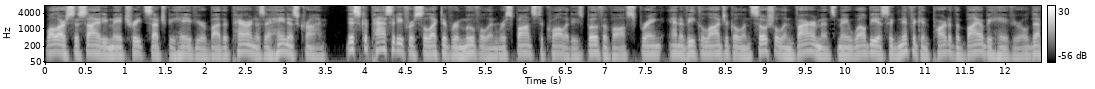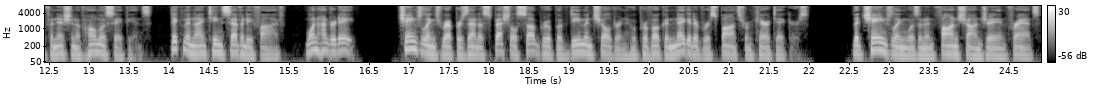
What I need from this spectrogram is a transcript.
While our society may treat such behavior by the parent as a heinous crime, this capacity for selective removal in response to qualities both of offspring and of ecological and social environments may well be a significant part of the biobehavioral definition of Homo sapiens. Dickemann 1975, 108. Changelings represent a special subgroup of demon children who provoke a negative response from caretakers. The changeling was an enfant changé in France,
